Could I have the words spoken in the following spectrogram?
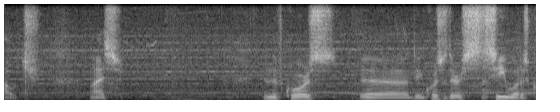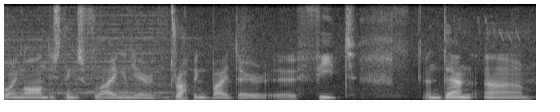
ouch. Nice. And of course, uh, the Inquisitors see what is going on, these things flying in the air, dropping by their uh, feet. And then um,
